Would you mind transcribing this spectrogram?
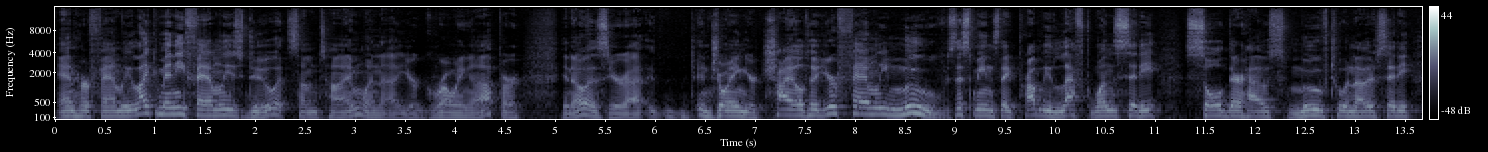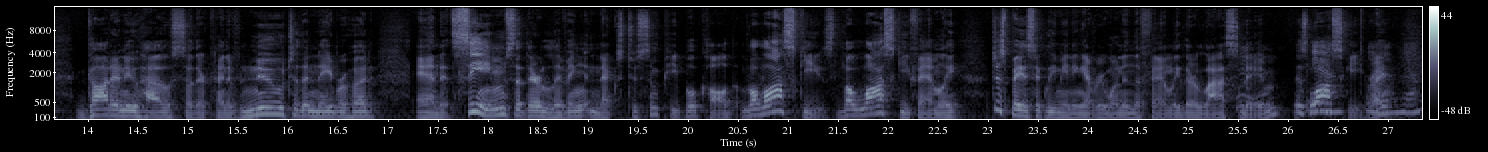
and her family, like many families do at some time when uh, you're growing up, or you know, as you're uh, enjoying your childhood, your family moves. This means they probably left one city, sold their house, moved to another city, got a new house, so they're kind of new to the neighborhood. And it seems that they're living next to some people called the Loskis, the Loski family, just basically meaning everyone in the family, their last name is Loski, right? yeah.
